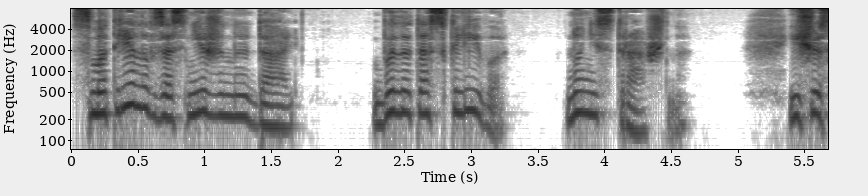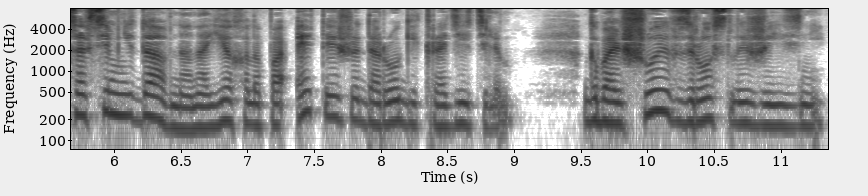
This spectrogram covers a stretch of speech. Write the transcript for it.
смотрела в заснеженную даль. Было тоскливо, но не страшно. Еще совсем недавно она ехала по этой же дороге к родителям, к большой взрослой жизни.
